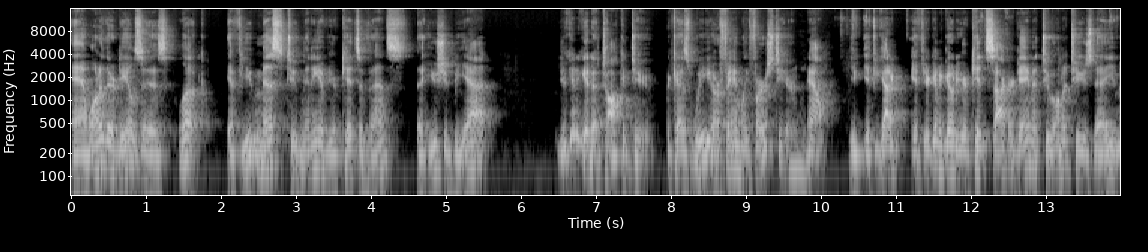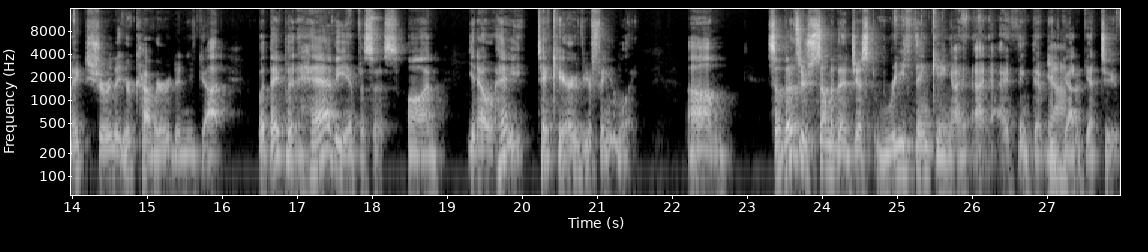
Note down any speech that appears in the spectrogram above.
And one of their deals is look, if you miss too many of your kids' events that you should be at, you're going to get a talking to because we are family first here. Mm-hmm. Now, you, if you got to, if you're going to go to your kid's soccer game at two on a Tuesday, you make sure that you're covered and you've got. But they put heavy emphasis on, you know, hey, take care of your family. Um, so those are some of the just rethinking I, I, I think that we've yeah. got to get to.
